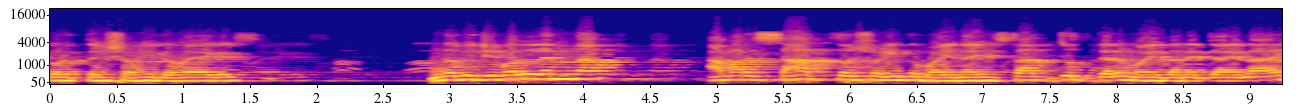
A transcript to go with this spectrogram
করতে শহীদ হয়ে গেছে। নবীজি বললেন, না, আমার সাদ তো শহীদ হয় নাই, সাদ যুদ্ধের ময়দানে যায় নাই।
